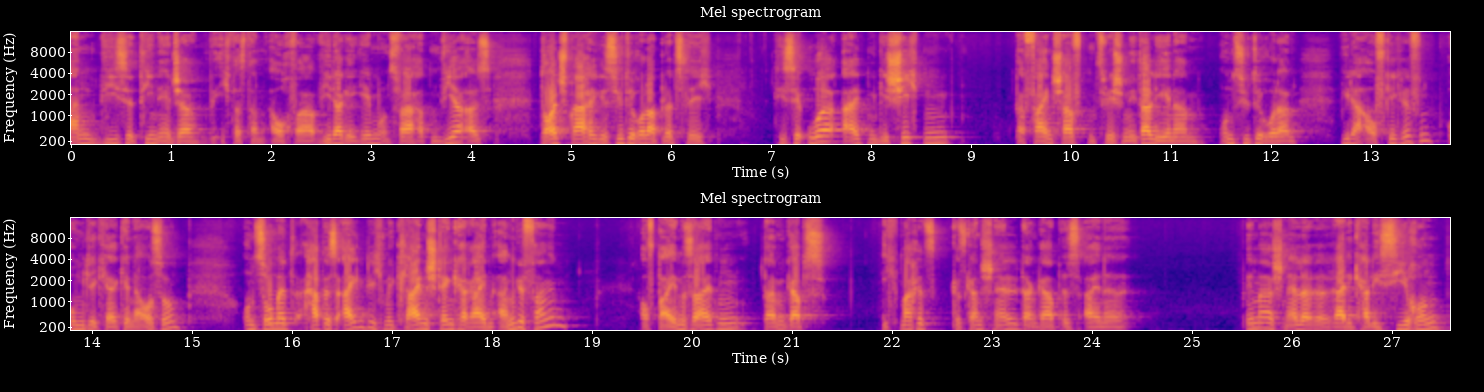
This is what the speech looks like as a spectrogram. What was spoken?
an diese Teenager, wie ich das dann auch war, wiedergegeben. Und zwar hatten wir als deutschsprachige Südtiroler plötzlich diese uralten Geschichten der Feindschaften zwischen Italienern und Südtirolern wieder aufgegriffen, umgekehrt genauso. Und somit hat es eigentlich mit kleinen Stänkereien angefangen, auf beiden Seiten. Dann gab es, ich mache jetzt das ganz schnell, dann gab es eine immer schnellere Radikalisierung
